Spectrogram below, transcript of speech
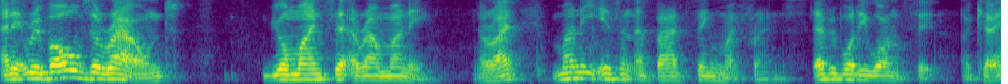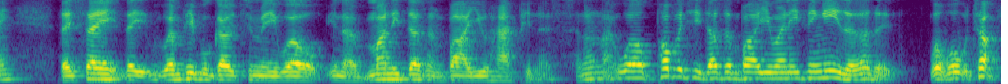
And it revolves around your mindset around money. All right, money isn't a bad thing, my friends. Everybody wants it. Okay, they say they when people go to me, well, you know, money doesn't buy you happiness, and I'm like, well, poverty doesn't buy you anything either, does it? Well, well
